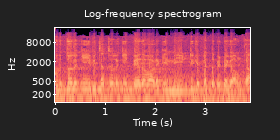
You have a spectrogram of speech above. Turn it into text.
వృద్ధులకి వితంతువులకి పేదవాళ్ళకి మీ ఇంటికి పెద్ద బిడ్డగా ఉంటా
